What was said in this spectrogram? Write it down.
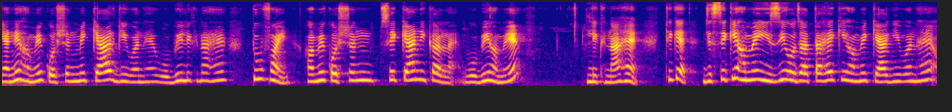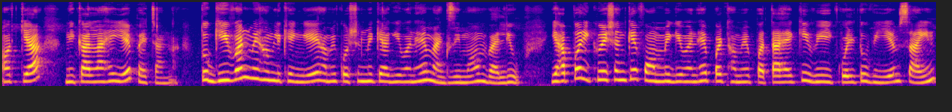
यानी हमें क्वेश्चन में क्या गिवन है, वो भी लिखना है. टू फाइंड हमें क्वेश्चन से क्या निकालना है, वो भी हमें लिखना है, ठीक है? जिससे कि हमें इजी हो जाता है कि हमें क्या गिवन है और क्या निकालना है ये पहचानना। तो गिवन में हम लिखेंगे, हमें क्वेश्चन में क्या गिवन है? मैक्सिमम वैल्यू यहाँ पर इक्वेशन के फॉर्म में गिवन है बट हमें पता है कि v equal to V M sine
